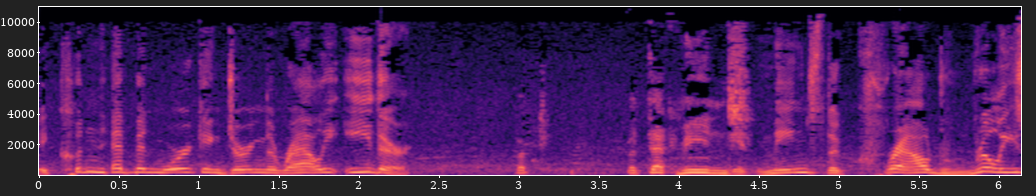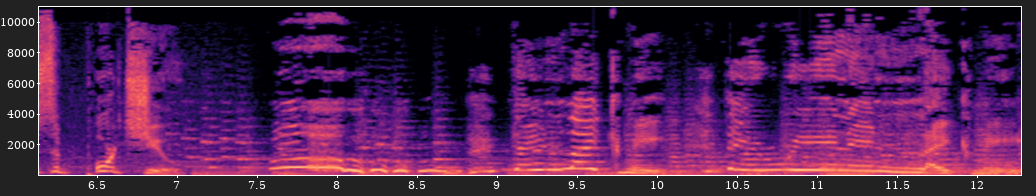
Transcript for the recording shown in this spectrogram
It couldn't have been working during the rally either. But, but that means... It means the crowd really supports you. Ooh, they like me. They really like me.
